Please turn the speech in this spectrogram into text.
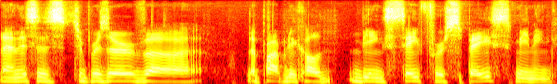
And this is to preserve uh, the property called being safe for space, meaning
